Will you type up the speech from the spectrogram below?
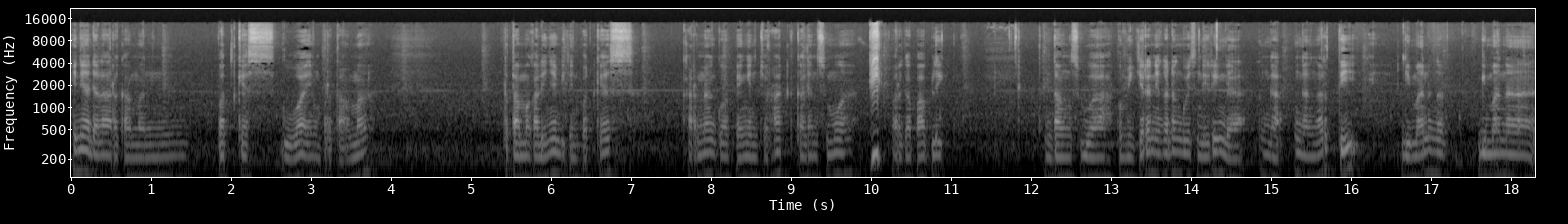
Ini adalah rekaman podcast gue yang pertama. Pertama kalinya bikin podcast karena gue pengen curhat ke kalian semua warga publik tentang sebuah pemikiran yang kadang gue sendiri nggak nggak nggak ngerti gimana gimana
